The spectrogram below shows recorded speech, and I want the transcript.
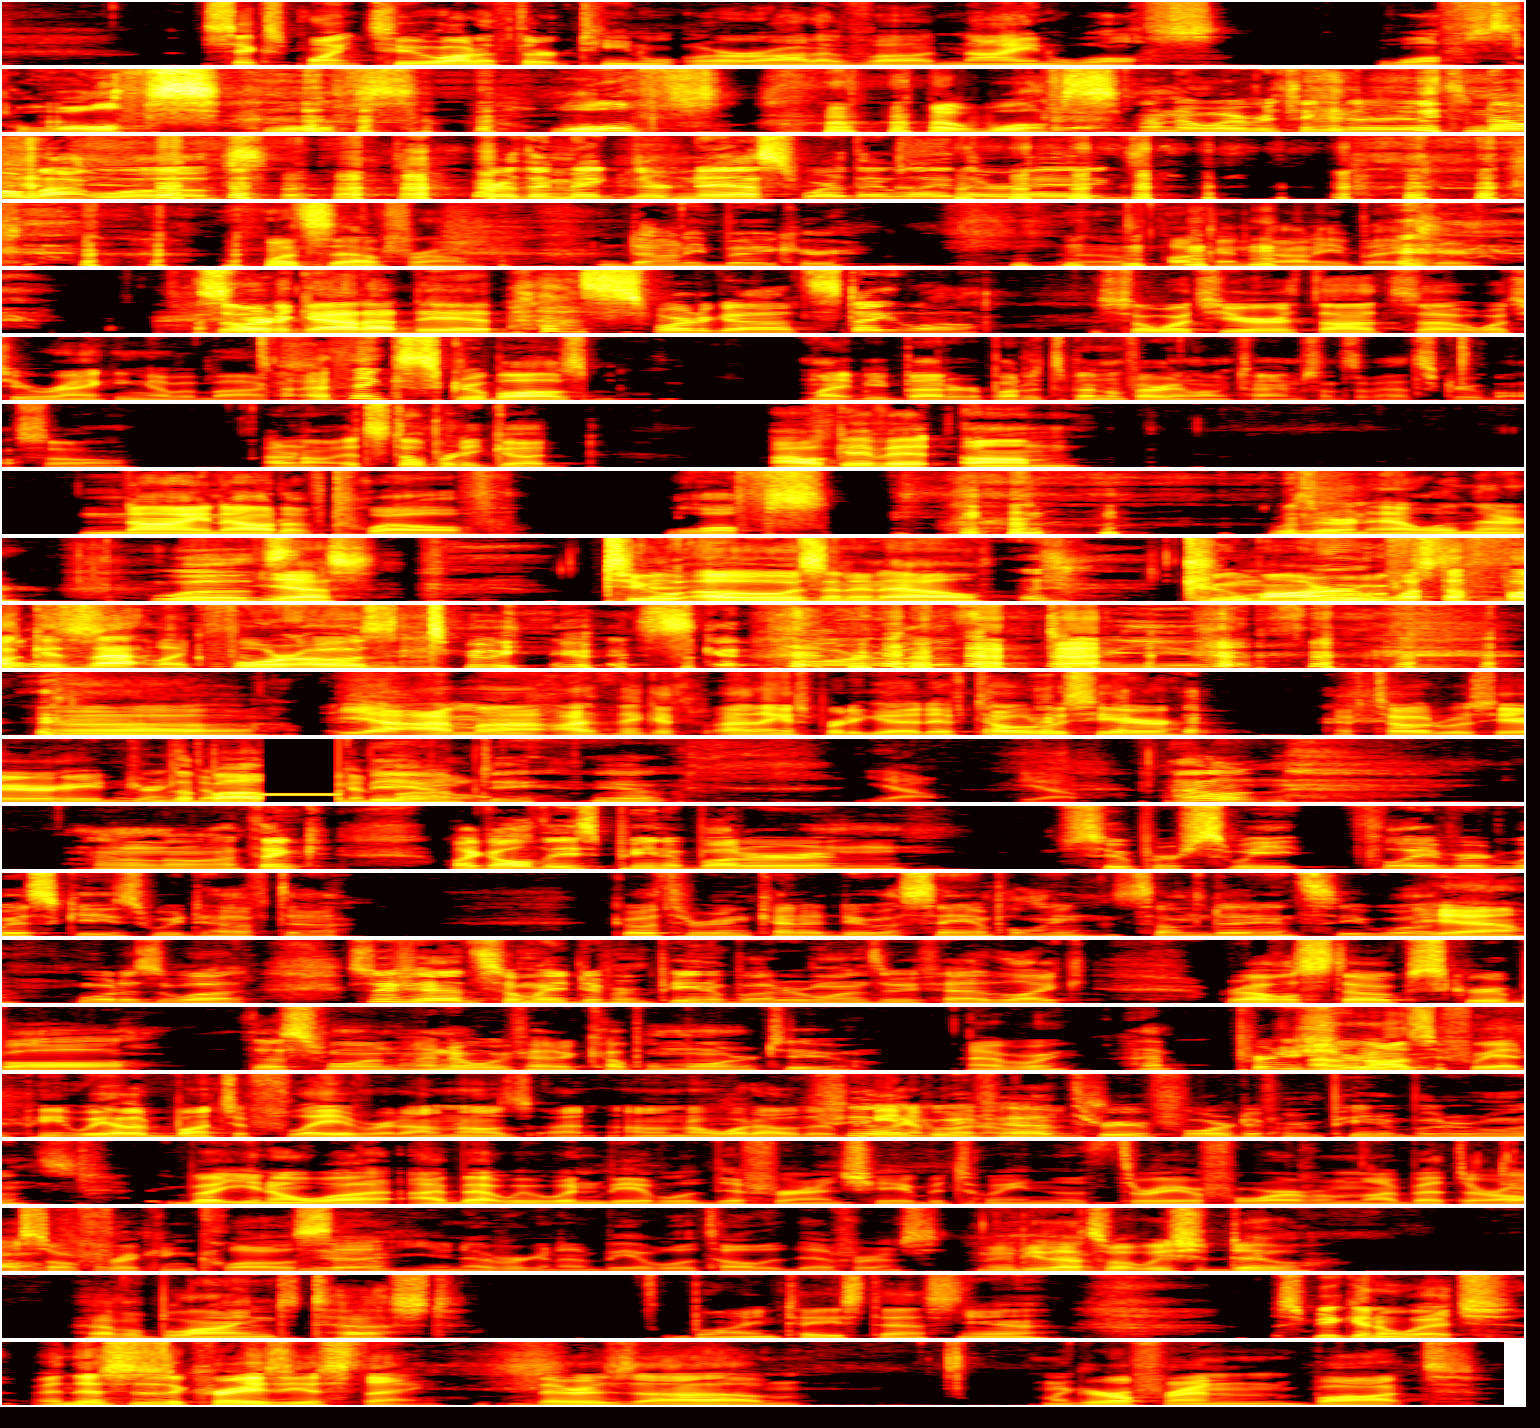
six point two out of thirteen, or out of uh, nine wolves. Wolves. Wolves. Wolves. Wolves. Wolves. I know everything there is to know about wolves. where they make their nests, where they lay their eggs. What's that from? Donnie Baker. oh, fucking Donnie Baker. I So- swear to God, I did. I swear to God, state law. So, what's your thoughts? Uh, what's your ranking of it, box? I think Screwballs might be better, but it's been a very long time since I've had Screwball, so I don't know. It's still pretty good. I'll give it um nine out of twelve wolves. Was there an L in there? Wolves. Yes, two Okay. O's and an L. Kumar, Woofs? what the fuck Wolves? is that? Like four O's and two U's. Four O's and two U's. uh, yeah, I'm. Uh, I think it's. I think it's pretty good. If Toad was here, if Toad was here, he'd drink The the, bottle whole would be bottle. empty. Yeah. Yeah, yeah. I don't. I don't know. I think like all these peanut butter and super sweet flavored whiskeys, we'd have to go through and kind of do a sampling someday and see what Yeah, what is what. Because we've had so many different peanut butter ones. We've had like Revelstoke, Screwball, this one. I know we've had a couple more too. have we? I'm pretty sure. I don't know we- as if we had peanut. We have a bunch of flavored. I don't know. I I don't know what other peanut butter. I feel peanut like we've had ones. three or four different peanut butter ones. But you know what? I bet we wouldn't be able to differentiate between the three or four of them. I bet they're all so freaking close Yeah. that you're never gonna be able to tell the difference. Maybe Yeah. that's what we should do. Have a blind test. Blind taste test. Yeah. Speaking of which, and this is the craziest thing. There's um, my girlfriend bought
